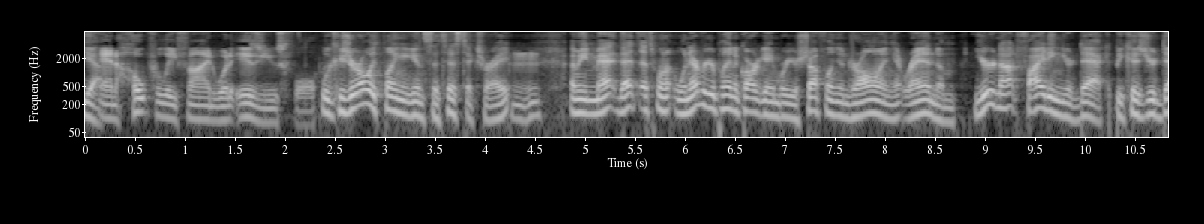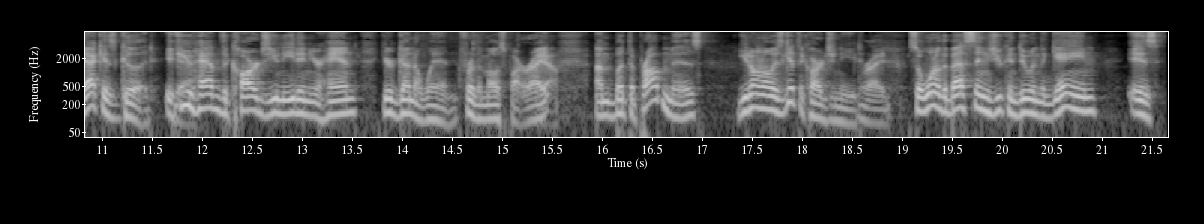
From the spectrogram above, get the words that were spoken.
Yeah. and hopefully find what is useful. Well, because you're always playing against statistics, right? Mm-hmm. I mean, Matt, that, that's when, whenever you're playing a card game where you're shuffling and drawing at random, you're not fighting your deck because your deck is good. If you have the cards you need in your hand, you're gonna win for the most part, right? Yeah. Um, but the problem is you don't always get the cards you need. Right. So one of the best things you can do in the game is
